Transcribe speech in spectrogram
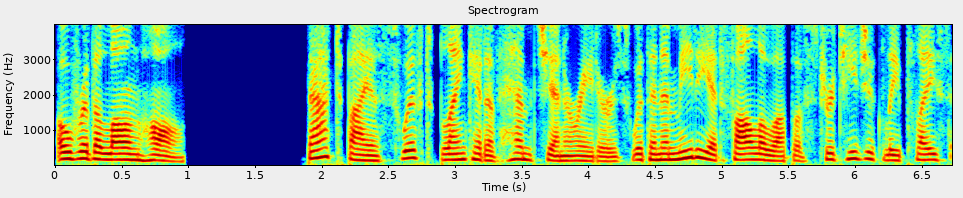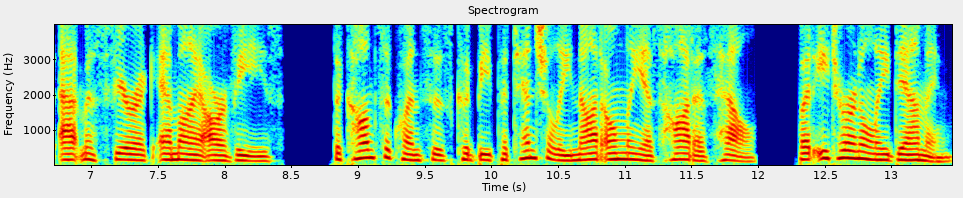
over the long haul. Backed by a swift blanket of EMP generators with an immediate follow up of strategically placed atmospheric MIRVs, the consequences could be potentially not only as hot as hell, but eternally damning.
